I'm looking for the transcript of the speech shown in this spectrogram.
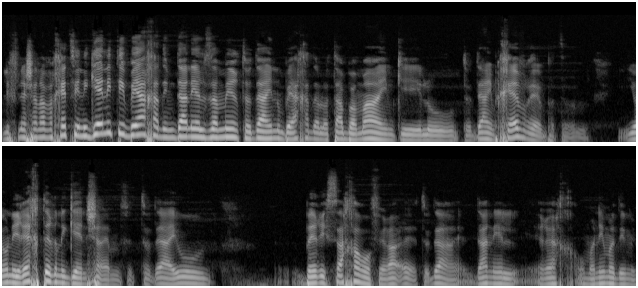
לפני שנה וחצי ניגן איתי ביחד עם דניאל זמיר, אתה יודע, היינו ביחד על אותה במה, עם כאילו, אתה יודע, עם חבר'ה, יוני רכטר ניגן שם, אתה יודע, היו... ברי סחרוף, אתה יודע, דניאל אירח אומנים מדהימים.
